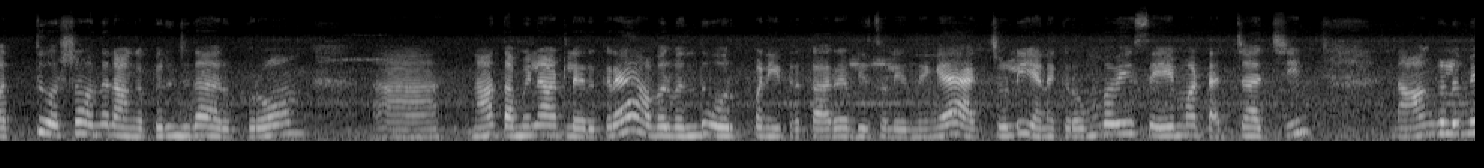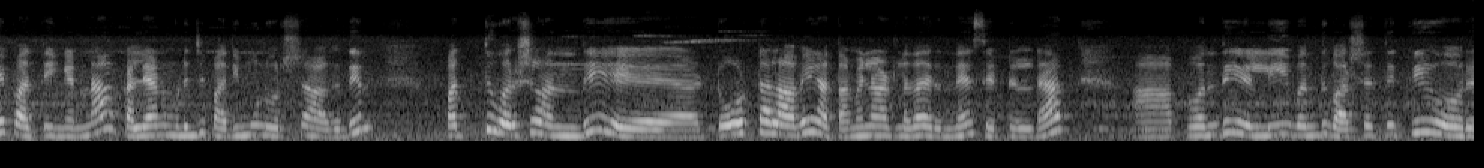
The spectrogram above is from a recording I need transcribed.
பத்து வருஷம் வந்து நாங்கள் பிரிஞ்சு தான் இருக்கிறோம் நான் தமிழ்நாட்டில் இருக்கிறேன். அவர் வந்து ஒர்க் பண்ணிகிட்ருக்காரு அப்படின்னு சொல்லியிருந்தீங்க. ஆக்சுவலி எனக்கு ரொம்பவே சேமாக டச் ஆச்சு. நாங்களுமே பார்த்தீங்கன்னா கல்யாணம் முடிஞ்சு பதிமூணு வருஷம் ஆகுது. பத்து வருஷம் வந்து டோட்டலாகவே நான் தமிழ்நாட்டில் தான் இருந்தேன் செட்டில்டாக அப்போ வந்து லீவ் வந்து வருஷத்துக்கு ஒரு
